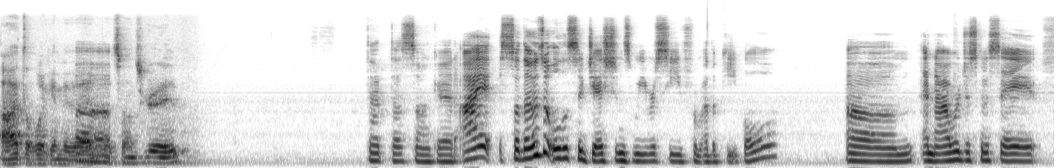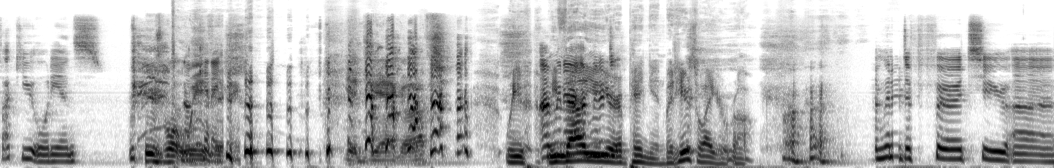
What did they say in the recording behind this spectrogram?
I'll have to look into that. Uh, that sounds great. That does sound good. I so those are all the suggestions we received from other people. Um, and now we're just gonna say, "Fuck you, audience." Here's what we kidding. think. You jagoffs. We I'm we gonna- value gonna your do- opinion, but here's why you're wrong. I'm gonna defer to uh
